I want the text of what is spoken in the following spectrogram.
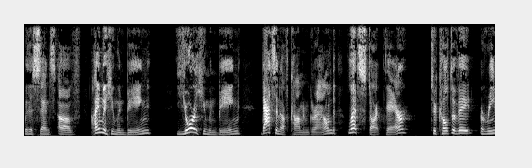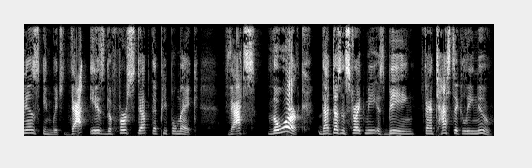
with a sense of, I'm a human being, you're a human being, that's enough common ground, let's start there. To cultivate arenas in which that is the first step that people make. That's the work. That doesn't strike me as being fantastically new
